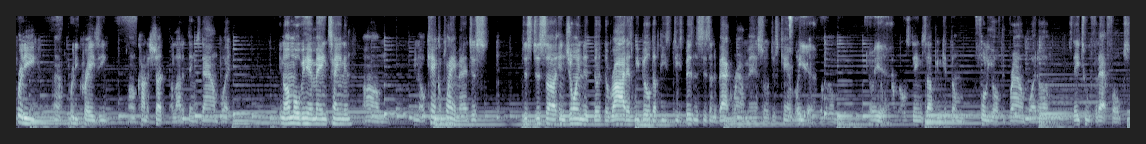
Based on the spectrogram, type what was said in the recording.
Pretty, uh, pretty crazy um, kind of shut a lot of things down. But you know, I'm over here maintaining. Um, you know, can't complain, man. Just just just uh, enjoying the, the, the ride as we build up these these businesses in the background, man. So just can't oh, wait. Oh yeah. Um, oh yeah. Those things up and get them fully off the ground. But um, stay tuned for that, folks.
